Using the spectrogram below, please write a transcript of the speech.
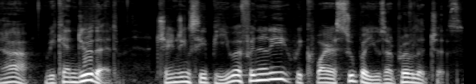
Ah, we can do that. Changing CPU affinity requires superuser privileges.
